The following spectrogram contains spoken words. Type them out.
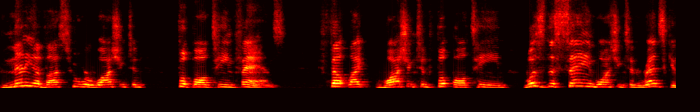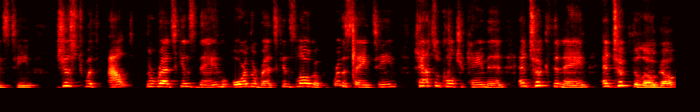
many of us who were Washington football team fans felt like Washington football team was the same Washington Redskins team just without the Redskins name or the Redskins logo. We're the same team. Cancel culture came in and took the name and took the logo,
